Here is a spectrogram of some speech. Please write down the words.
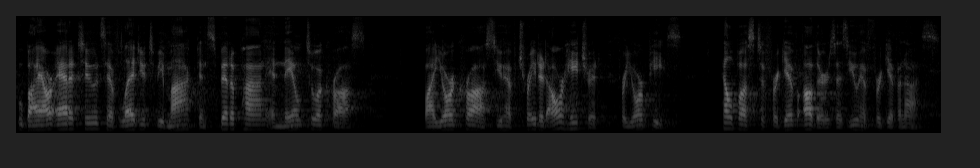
who by our attitudes have led you to be mocked and spit upon and nailed to a cross. By your cross you have traded our hatred for your peace. Help us to forgive others as you have forgiven us.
